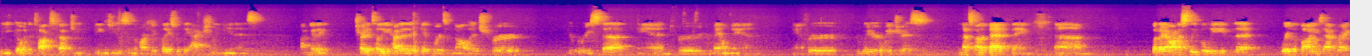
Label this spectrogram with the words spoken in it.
we go into talks about G- being Jesus in the marketplace, what they actually mean is I'm going to try to tell you how to get words of knowledge for your barista and for your mailman for waiter or waitress. And that's not a bad thing. Um, but I honestly believe that where the body's at right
